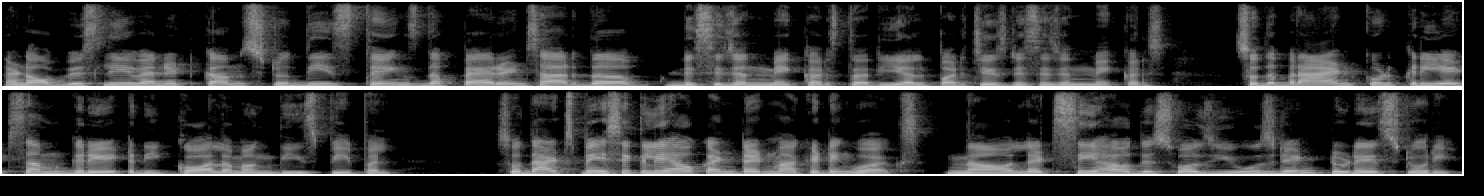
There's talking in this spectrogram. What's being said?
And obviously, when it comes to these things, the parents are the decision makers, the real purchase decision makers. So the brand could create some great recall among these people. So that's basically how content marketing works. Now let's see how this was used in today's story.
